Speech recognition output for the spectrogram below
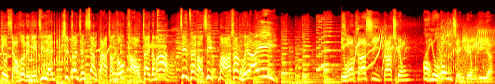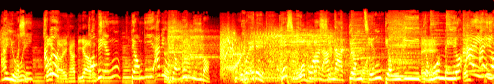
这位叫小贺的年轻人是专程向大长头讨债的吗？精彩好戏马上回来。哎呦，重义啊！哎呦，所以大位兄弟啊，重义，啊，你有重婚礼不？喂，那是一般人啦，重情重义重婚礼，爱兄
